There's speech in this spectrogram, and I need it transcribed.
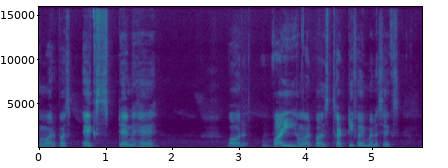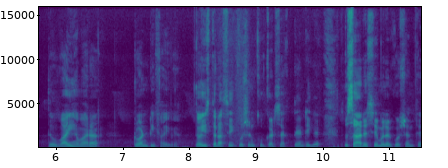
हमारे पास x टेन है और y हमारे पास थर्टी फाइव माइनस एक्स तो y हमारा ट्वेंटी फाइव है। तो इस तरह से क्वेश्चन को कर सकते हैं, ठीक है? तो सारे सिमिलर क्वेश्चन थे।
